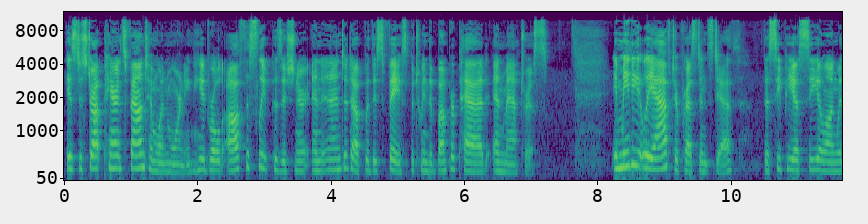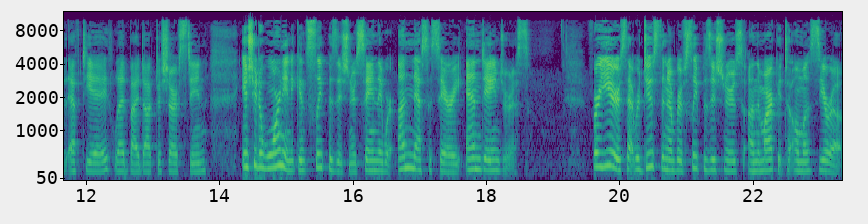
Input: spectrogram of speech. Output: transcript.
His distraught parents found him one morning. He had rolled off the sleep positioner and ended up with his face between the bumper pad and mattress. Immediately after Preston's death, the CPSC, along with FDA, led by Dr. Sharfstein, issued a warning against sleep positioners saying they were unnecessary and dangerous. For years, that reduced the number of sleep positioners on the market to almost zero.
